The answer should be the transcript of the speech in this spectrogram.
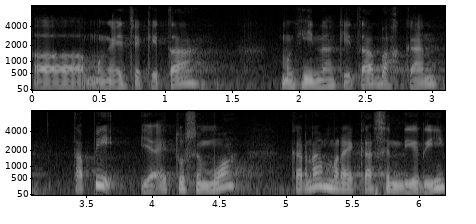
uh, mengejek kita menghina kita bahkan. Tapi ya itu semua karena mereka sendiri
